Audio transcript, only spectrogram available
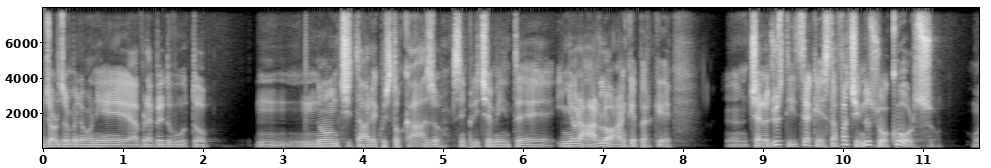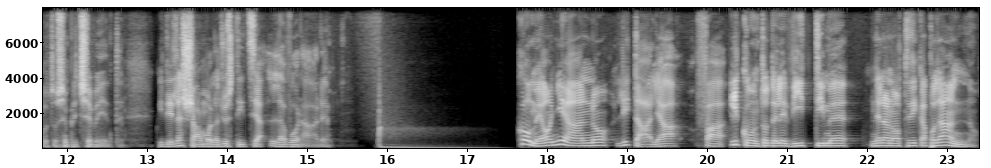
Giorgia Meloni avrebbe dovuto mm, non citare questo caso, semplicemente ignorarlo anche perché mm, c'è la giustizia che sta facendo il suo corso, molto semplicemente. Quindi lasciamo la giustizia lavorare. Come ogni anno l'Italia fa il conto delle vittime nella notte di Capodanno.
